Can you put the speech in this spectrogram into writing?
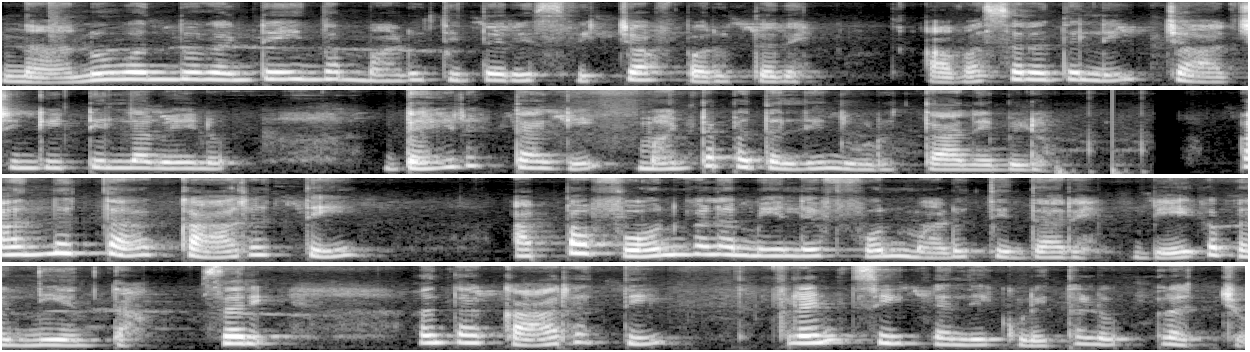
ನಾನು ಒಂದು ಗಂಟೆಯಿಂದ ಮಾಡುತ್ತಿದ್ದರೆ ಸ್ವಿಚ್ ಆಫ್ ಬರುತ್ತದೆ. ಅವಸರದಲ್ಲಿ ಚಾರ್ಜಿಂಗ್ ಇಟ್ಟಿಲ್ಲವೇನು? ಡೈರೆಕ್ಟಾಗಿ ಮಂಟಪದಲ್ಲಿ ನೋಡುತ್ತಾನೆ ಬಿಡು. ಅನ್ನುತ್ತ ಕಾರತ್ತಿ, ಅಪ್ಪ ಫೋನ್ಗಳ ಮೇಲೆ ಫೋನ್ ಮಾಡುತ್ತಿದ್ದಾರೆ, ಬೇಗ ಬನ್ನಿ ಅಂತ. ಸರಿ ಅಂತ ಕಾರತ್ತಿ ಫ್ರಂಟ್ ಸೀಟ್ನಲ್ಲಿ ಕುಳಿತಳು ರಚ್ಚು.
